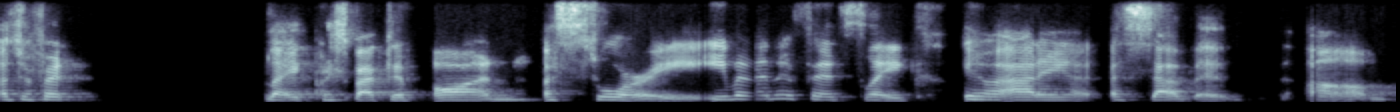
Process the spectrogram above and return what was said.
a different like perspective on a story, even if it's like, you know, adding a, seventh um,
